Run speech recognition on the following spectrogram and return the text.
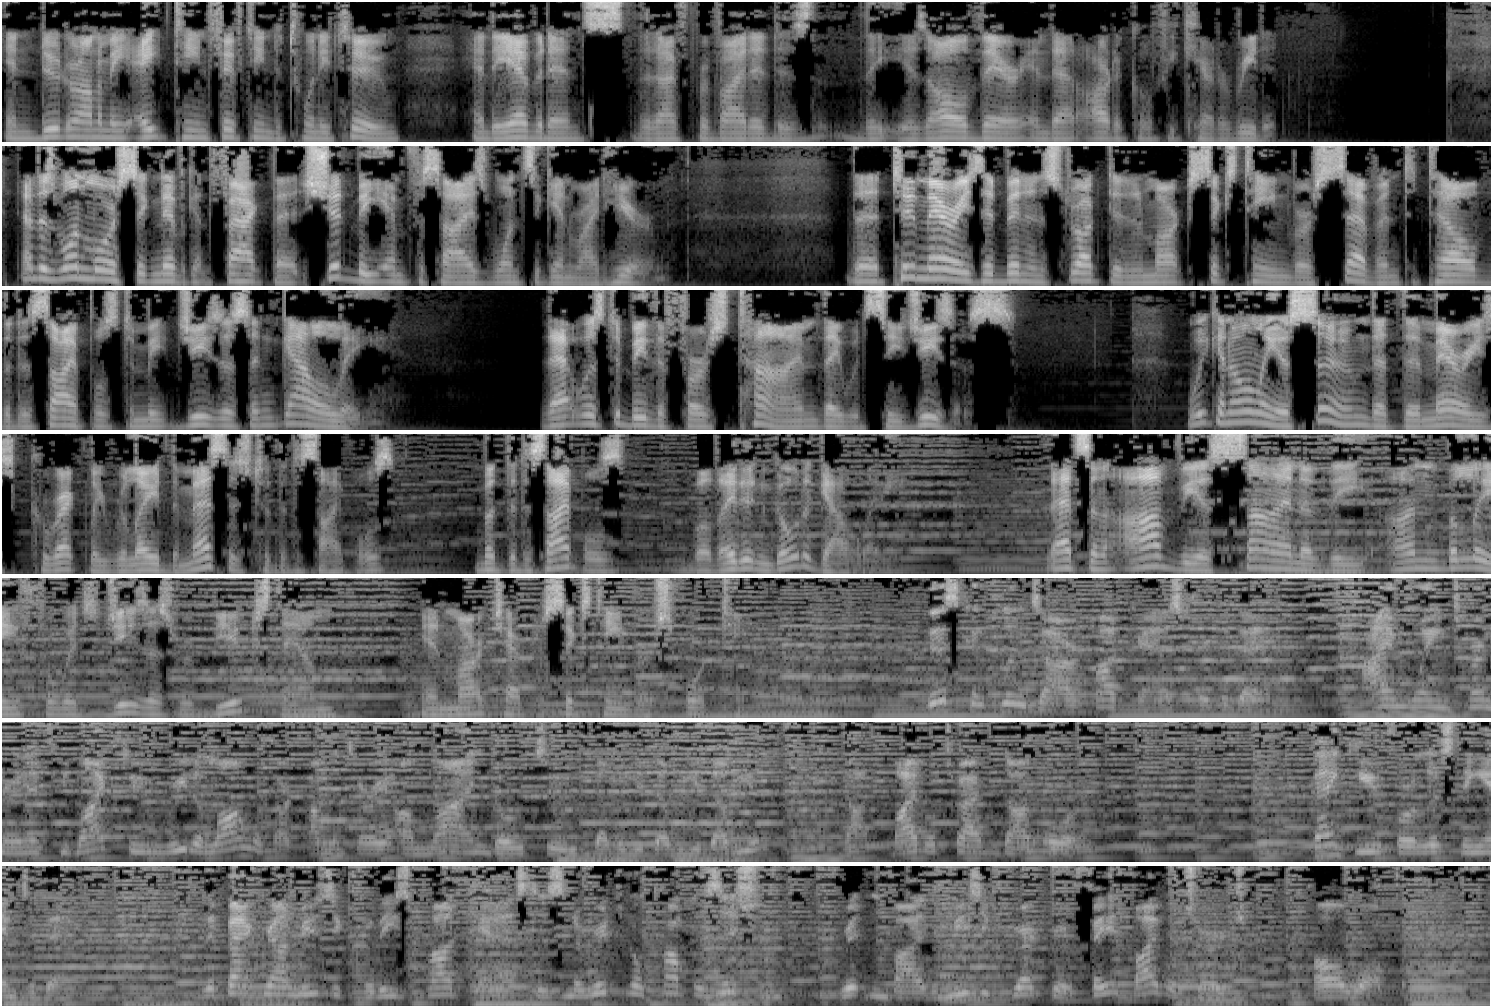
in Deuteronomy 18 15 to 22. And the evidence that I've provided is, the, is all there in that article if you care to read it. Now, there's one more significant fact that should be emphasized once again right here. The two Marys had been instructed in Mark 16, verse 7, to tell the disciples to meet Jesus in Galilee. That was to be the first time they would see Jesus. We can only assume that the Marys correctly relayed the message to the disciples, but the disciples, well, they didn't go to Galilee. That's an obvious sign of the unbelief for which Jesus rebukes them in Mark chapter 16, verse 14. This concludes our podcast for today. I'm Wayne Turner, and if you'd like to read along with our commentary online, go to www.bibletrack.org. Thank you for listening in today. The background music for these podcasts is an original composition written by the music director of Faith Bible Church, Paul Walker.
